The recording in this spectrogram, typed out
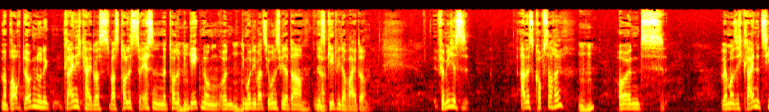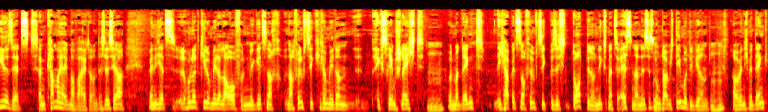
man braucht irgendwo eine Kleinigkeit, was, was Tolles zu essen, eine tolle mhm. Begegnung und mhm. die Motivation ist wieder da. Es ja. geht wieder weiter. Für mich ist alles Kopfsache. Mhm. Und wenn man sich kleine Ziele setzt, dann kann man ja immer weiter. Und das ist ja, wenn ich jetzt 100 Kilometer laufe und mir geht's nach, nach 50 Kilometern äh, extrem schlecht mhm. und man denkt, ich habe jetzt noch 50, bis ich dort bin und nichts mehr zu essen, dann ist es mhm. unglaublich demotivierend. Mhm. Aber wenn ich mir denke,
